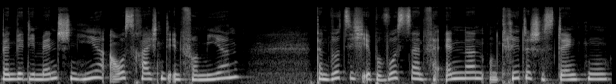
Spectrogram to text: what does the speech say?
wenn wir die Menschen hier ausreichend informieren, dann wird sich ihr Bewusstsein verändern und kritisches Denken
